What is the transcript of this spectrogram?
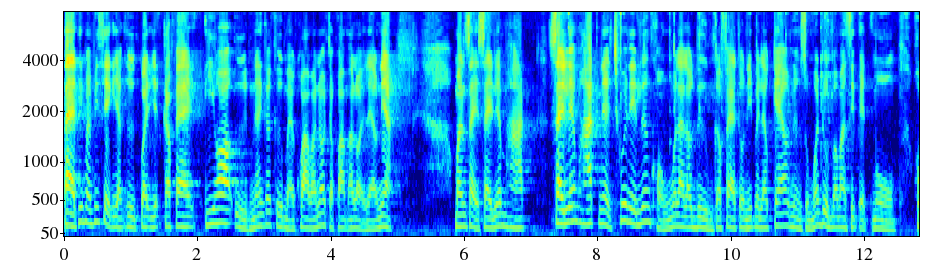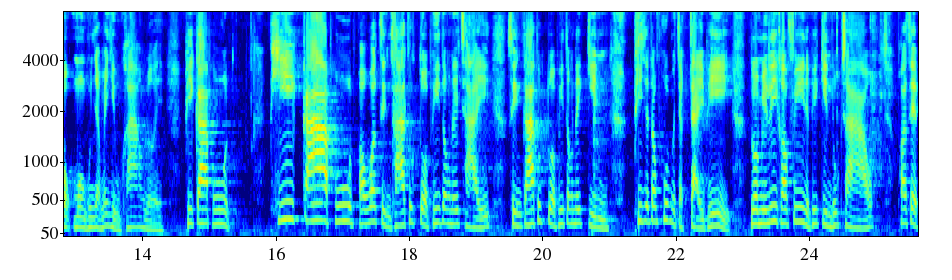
แต่ที่มันพิเศษอย่างอื่นกว่ากาแฟยี่ห้ออื่นนั่นก็คือหมายความว่านอกจากความอร่อยแล้วเนี่ยมันใส่ไซเลียมฮัต ไซเลียมฮัตเนี่ยช่วยในเรื่องของเวลาเราดื่มกาแฟตัวนี้ไปแล้วแก้วหนึ่งสมมติว่าดื่มประมาณ 11 โมง 6 โมงคุณยังไม่หิวข้าวเลย พี่กล้าพูด พี่กล้าพูด เพราะว่าสินค้าทุกตัวพี่ต้องได้ใช้ สินค้าทุกตัวพี่ต้องได้กิน พี่จะต้องพูดมาจากใจพี่ตัวมิลลี่คอฟฟี่เนี่ยพี่กินทุกเช้า พอเสร็จ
